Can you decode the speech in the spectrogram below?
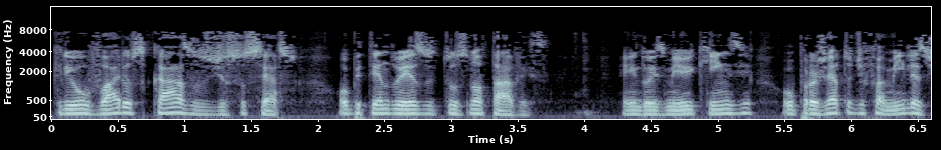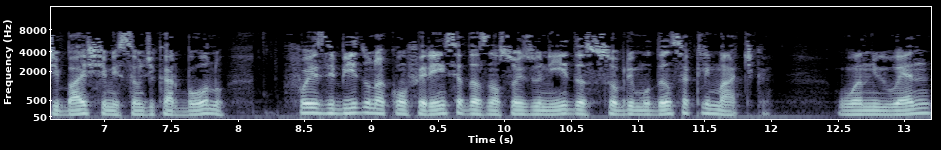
criou vários casos de sucesso, obtendo êxitos notáveis. Em 2015, o projeto de famílias de baixa emissão de carbono foi exibido na Conferência das Nações Unidas sobre Mudança Climática. Wan Yuan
